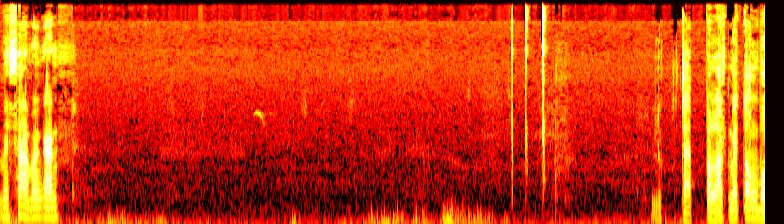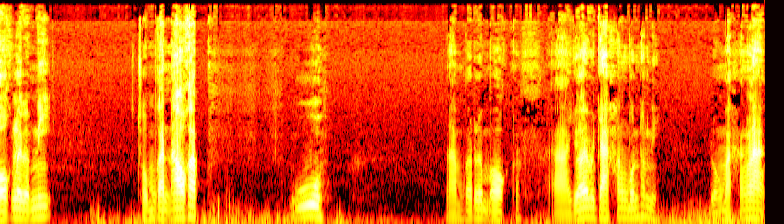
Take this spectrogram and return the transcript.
ไม่ทราบเหมือนกัน ลึกจัดประหลัดไม่ต้องบอกเลยแบบนี้ ชมกันเอาครับ อู้น้ำก็เริ่มออก อ่า ย้อยมาจากข้างบนครับนี่ ลงมาข้างล่าง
